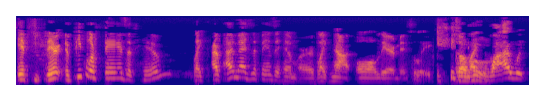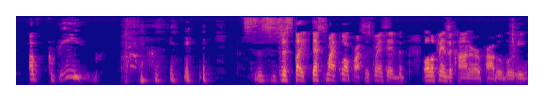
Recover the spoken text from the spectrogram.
if there, if people are fans of him, like I, I imagine the fans of him are like not all there mentally. So like, why would of Khabib? it's it's just like that's my thought process. Granted, the, all the fans of Conor are probably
